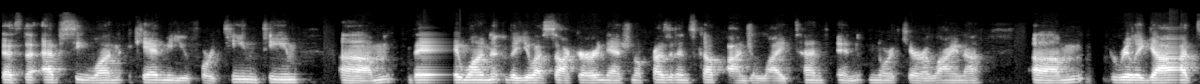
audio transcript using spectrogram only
That's the FC1 Academy U14 team. Um, they won the U.S. Soccer National President's Cup on July 10th in North Carolina. Um, really got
